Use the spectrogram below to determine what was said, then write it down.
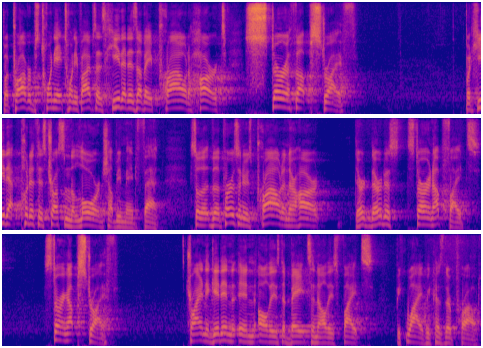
But Proverbs 28, 25 says, He that is of a proud heart stirreth up strife. But he that putteth his trust in the Lord shall be made fat. So the, the person who's proud in their heart, they're, they're just stirring up fights. stirring up strife, trying to get in, in all these debates and all these fights. Be why? Because they're proud.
